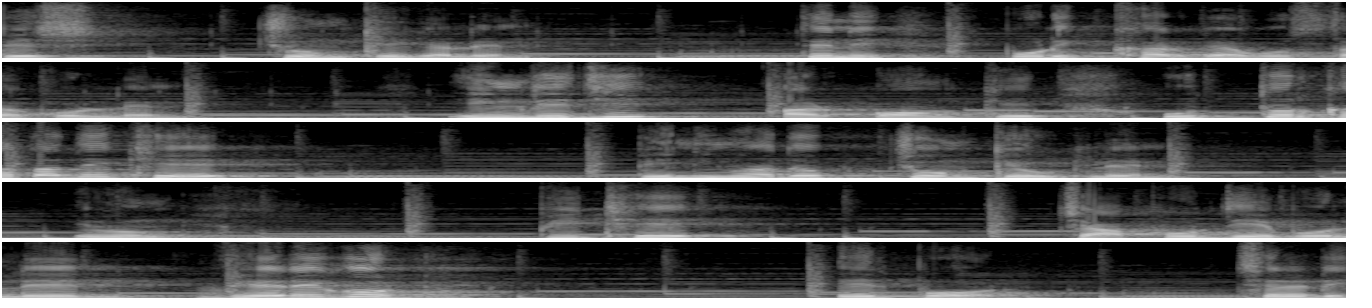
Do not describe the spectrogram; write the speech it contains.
বেশ চমকে গেলেন। তিনি পরীক্ষার ব্যবস্থা করলেন। ইংরেজি আর অঙ্কের উত্তর খাতা দেখে বেনি মাধব চমকে উঠলেন এবং পিঠে চাপড় দিয়ে বললেন ভেরি গুড এরপর ছেলেটি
